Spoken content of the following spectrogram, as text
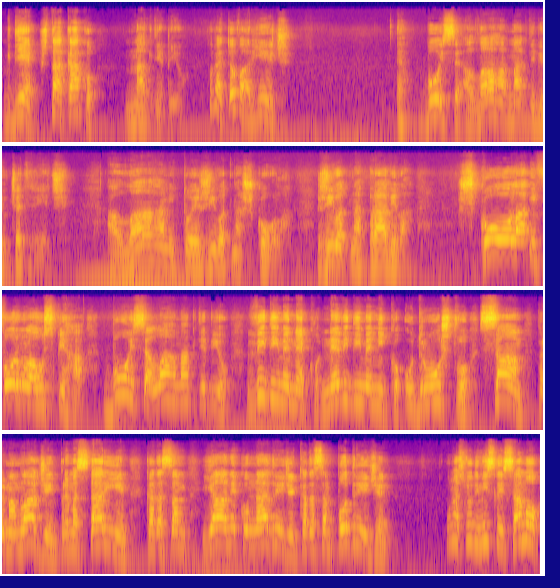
gdje, šta, kako? Ma gdje bio. Pogledajte, ova riječ, evo, boj se Allaha ma gdje bio, četiri riječi. Allaha mi to je životna škola, životna pravila, škola i formula uspjeha. Boj se Allah ma gdje bio. Vidi me neko, ne vidi me niko. U društvu, sam, prema mlađim, prema starijim, kada sam ja nekom nadređen, kada sam podređen. U nas ljudi misle samo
